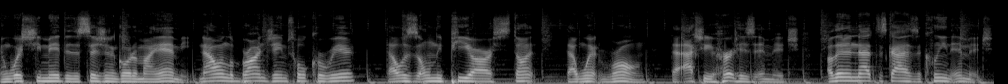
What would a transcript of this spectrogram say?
in which he made the decision to go to Miami. Now, in LeBron James' whole career, that was his only PR stunt that went wrong, that actually hurt his image. Other than that, this guy has a clean image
